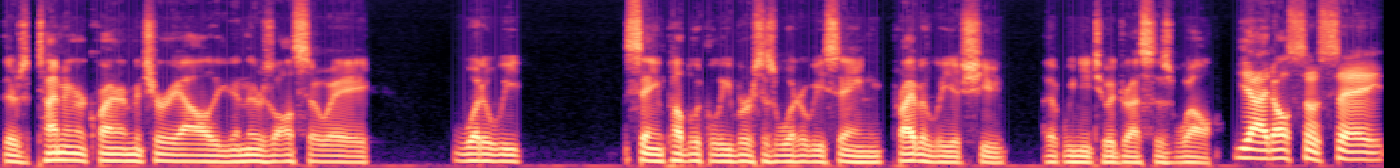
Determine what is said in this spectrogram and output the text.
there's a timing requirement, materiality, and there's also a what are we saying publicly versus what are we saying privately issue that we need to address as well. Yeah, I'd also say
